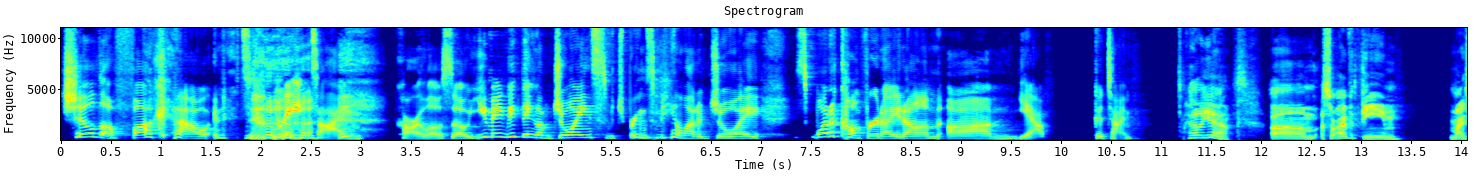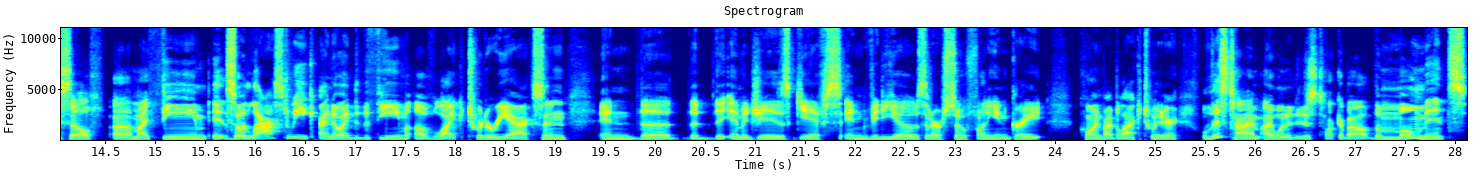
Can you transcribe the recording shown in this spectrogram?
chill the fuck out, and it's a great time. Carlo. So you made me think of joints, which brings me a lot of joy. It's, what a comfort item. Um, yeah, good time. Hell yeah. Um, so I have a theme myself. Uh, my theme is, so last week I know I did the theme of like Twitter reacts and and the the the images, gifs, and videos that are so funny and great, coined by Black Twitter. Well, this time I wanted to just talk about the moments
